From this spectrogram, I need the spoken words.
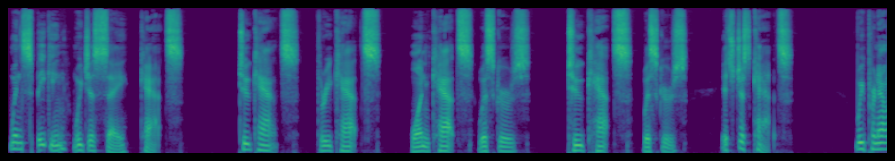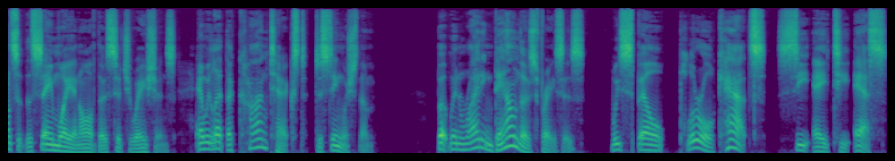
When speaking, we just say cats. Two cats, three cats, one cat's whiskers, two cats' whiskers. It's just cats. We pronounce it the same way in all of those situations, and we let the context distinguish them. But when writing down those phrases, we spell plural cats C A T S,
